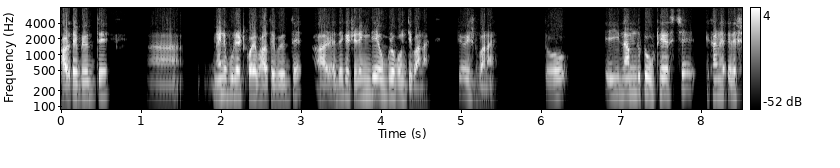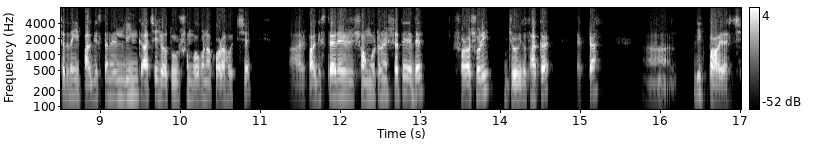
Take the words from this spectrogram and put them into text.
ভারতের বিরুদ্ধে ম্যানিপুলেট করে ভারতের বিরুদ্ধে। আর এদেরকে ট্রেনিং দিয়ে উগ্রপন্থী বানায়, টেররিস্ট বানায়। তো এই নাম দুটো উঠে এসছে। এখানে এদের সাথে নাকি পাকিস্তানের লিঙ্ক আছে যতদূর সম্ভাবনা করা হচ্ছে। আর পাকিস্তানের সংগঠনের সাথে এদের সরাসরি জড়িত থাকার একটা দিক পাওয়া যাচ্ছে।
